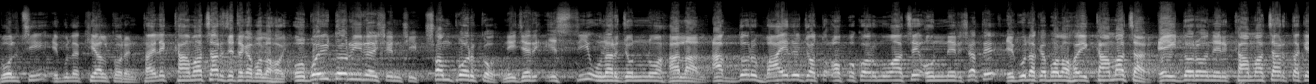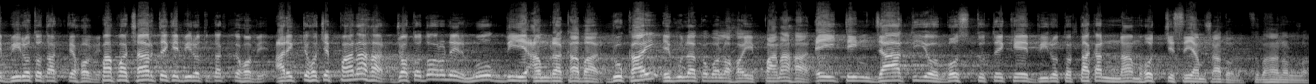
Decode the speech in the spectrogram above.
বলছি এগুলা খেয়াল করেন। তাইলে কামাচার যেটাকে বলা হয়, অবৈধ রিলেশনশিপ সম্পর্ক। নিজের স্ত্রী ওনার জন্য হালাল। আকদর বাইরে যত অপকর্ম আছে অন্যের সাথে, এগুলাকে বলা হয় কামাচার। এই ধরনের কামাচার তাকে বিরত থাকতে হবে। পাপাচার থেকে বিরত থাকতে হবে। আরেকটি হচ্ছে পানাহার। যত ধরনের মুখ দিয়ে আমরা খাবার ঢুকাই, এগুলাকে বলা হয় পানাহার। এই তিন জাতীয় বস্তু থেকে বিরত থাকার নাম হচ্ছে সিয়াম সাধনা। সুবহানাল্লাহ।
